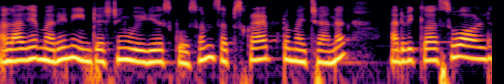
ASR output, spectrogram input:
అలాగే మరిన్ని ఇంట్రెస్టింగ్ వీడియోస్ కోసం subscribe to my channel Arvika's world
